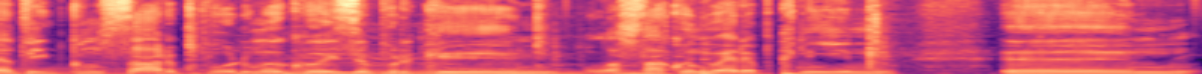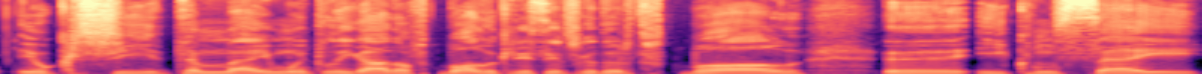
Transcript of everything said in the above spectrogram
eu tenho de começar por uma coisa, porque lá está, quando eu era pequenino, Uh, eu cresci também muito ligado ao futebol, eu queria ser jogador de futebol uh, e comecei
